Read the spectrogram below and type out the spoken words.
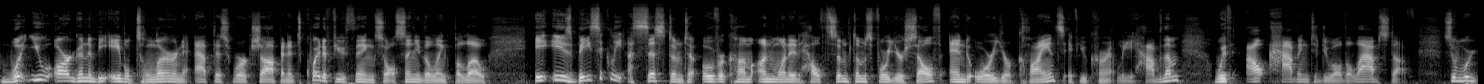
what you are going to be able to learn at this workshop and it's quite a few things so i'll send you the link below. It is basically a system to overcome unwanted health symptoms for yourself and or your clients if you currently have them without having to do all the lab stuff. So we're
